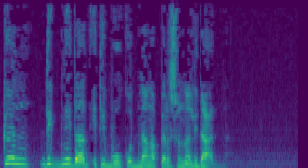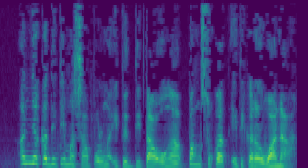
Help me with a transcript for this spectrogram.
Ken dignidad iti bukod na nga personalidad. Anya ka diti masapol nga itid ti tao nga pangsukat iti karawana.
